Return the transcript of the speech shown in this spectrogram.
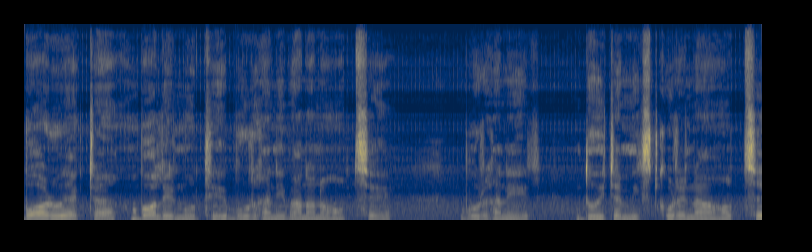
বড় একটা বলের মধ্যে বুরহানি বানানো হচ্ছে। বুরহানির দইটা মিক্সড করে নেওয়া হচ্ছে।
